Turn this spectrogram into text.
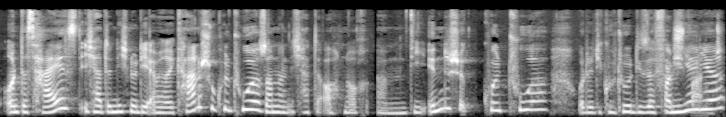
Und das heißt, ich hatte nicht nur die amerikanische Kultur, sondern ich hatte auch noch ähm, die indische Kultur oder die Kultur dieser Familie. spannend.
